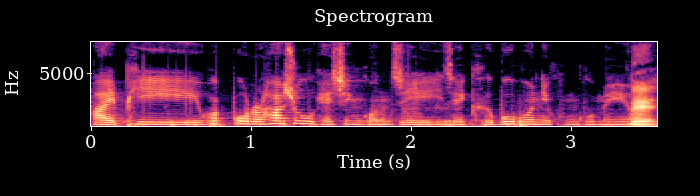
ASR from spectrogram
IP 확보를 하시고 계신 건지 이제 그 부분이 궁금해요. 네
